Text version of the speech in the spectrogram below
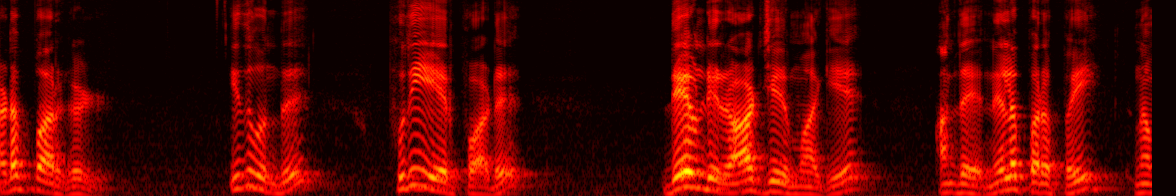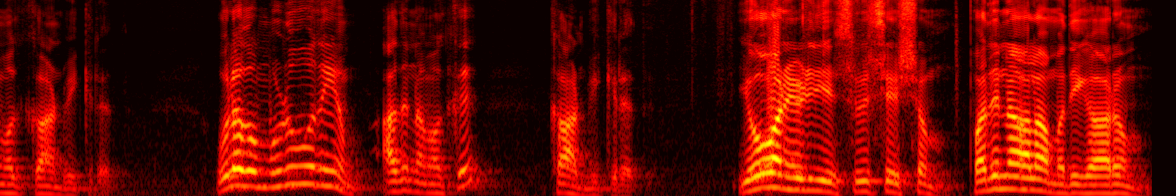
நடப்பார்கள். இது வந்து புதிய ஏற்பாடு. தேவனுடைய ராஜ்யமாகிய அந்த நிலப்பரப்பை நமக்கு காண்பிக்கிறது. உலகம் முழுவதையும் அது நமக்கு காண்பிக்கிறது. யோவான் எழுதிய சுவிசேஷம் பதினாலாம் அதிகாரம்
